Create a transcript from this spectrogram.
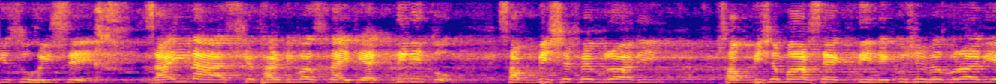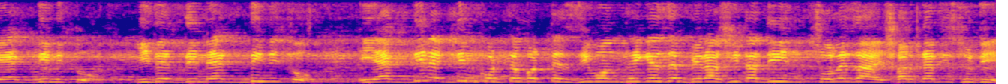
কিছু হয়েছে যাই না, আজকে থার্টি ফার্স্ট নাইট একদিনই তো, ছাব্বিশে ফেব্রুয়ারি, ছাব্বিশে মার্চ একদিন, একুশে ফেব্রুয়ারি একদিনই তো, ঈদের দিন একদিনই তো, এই একদিন একদিন করতে করতে জীবন থেকে যে বিরাশিটা দিন চলে যায় সরকারি ছুটি,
